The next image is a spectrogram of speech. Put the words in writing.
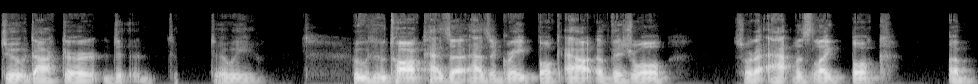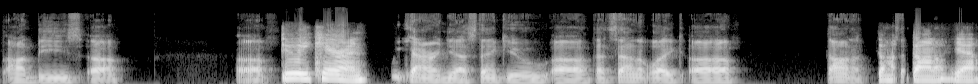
do Dr. D- Dewey who who talked has a has a great book out a visual sort of atlas like book uh, on bees uh uh Dewey Caron, Dewey Caron yes thank you. Uh that sounded like uh Donna. Don, Donna, yeah.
